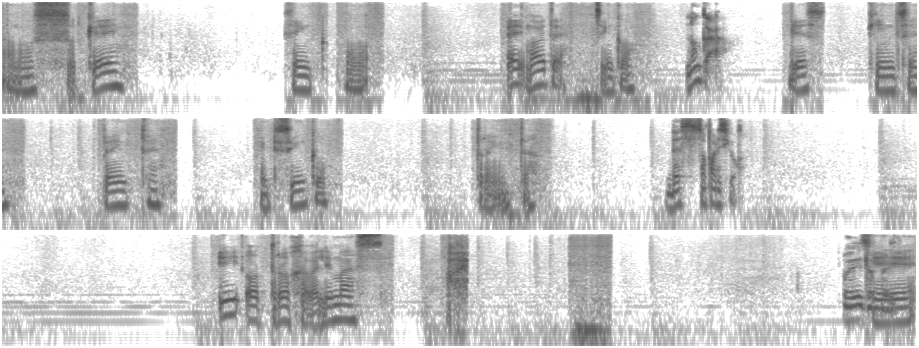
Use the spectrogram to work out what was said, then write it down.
Vamos, ok. 5. Ey, muévete. 5, Nunca. 10, 15, 20, 25, 30. Desapareció. Y otro jabalí más. Puede desaparecer.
